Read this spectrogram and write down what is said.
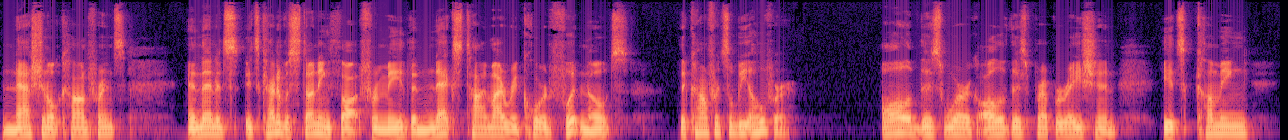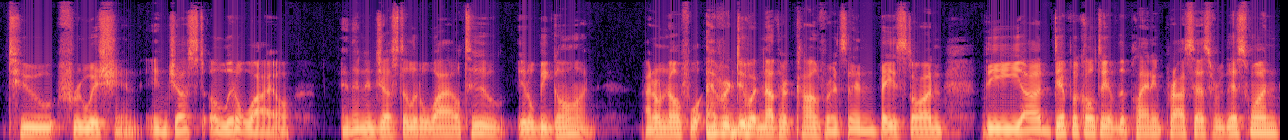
national conference. And then it's it's kind of a stunning thought for me. The next time I record footnotes, the conference will be over. All of this work, all of this preparation, it's coming to fruition in just a little while. And then in just a little while, too, it'll be gone. I don't know if we'll ever do another conference. And based on the uh, difficulty of the planning process for this one,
